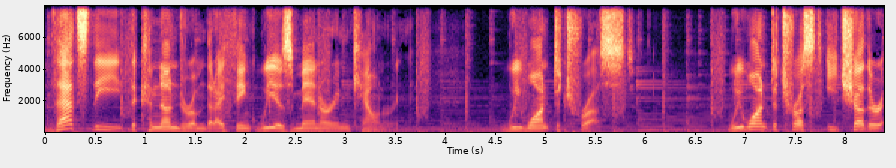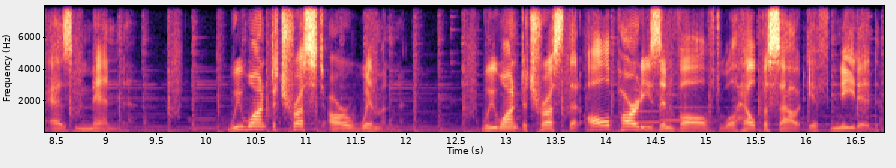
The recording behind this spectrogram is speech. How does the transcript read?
That's the, the conundrum that I think we as men are encountering. We want to trust. We want to trust each other as men. We want to trust our women. We want to trust that all parties involved will help us out if needed,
